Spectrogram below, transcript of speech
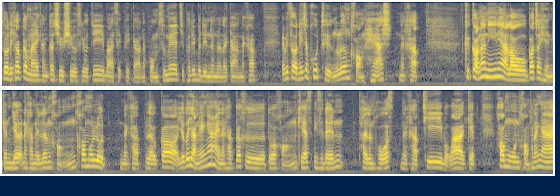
สวัสดีครับกับไมค์ขังกับชิวชิว Security by สิเพกานะผมสุเมธจิพัฒนบดินดำเนินรายการนะครับ episode นี้จะพูดถึงเรื่องของ hash นะครับ คือก่อนหน้านี้เนี่ยเราก็จะเห็นกันเยอะนะครับในเรื่องของข้อมูลหลุดนะครับ แล้วก็ยกตัวอย่างง่ายๆนะครับ ก็คือตัวของ Case Incident Thailand Post นะครับ ที่บอกว่าเก็บข้อมูลของพนักงาน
